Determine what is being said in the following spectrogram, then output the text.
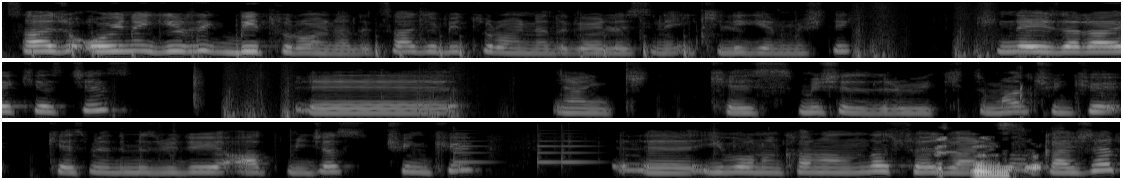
Sadece oyuna girdik bir tur oynadık. Sadece bir tur oynadık öylesine ikili girmiştik. Şimdi ejderhayı keseceğiz. Ee, yani kesmişizdir büyük ihtimal. Çünkü kesmediğimiz videoyu atmayacağız. Çünkü e, İbo'nun kanalında söz verdik arkadaşlar.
